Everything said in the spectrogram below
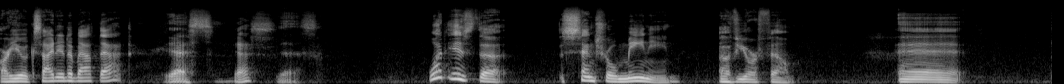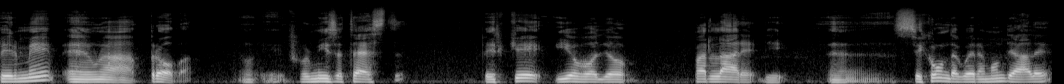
Are you excited about that? Yes, Yes. yes. What is the central meaning of your film? Eh, per me è una prova, for me is a test, perché io voglio parlare di eh, seconda guerra mondiale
